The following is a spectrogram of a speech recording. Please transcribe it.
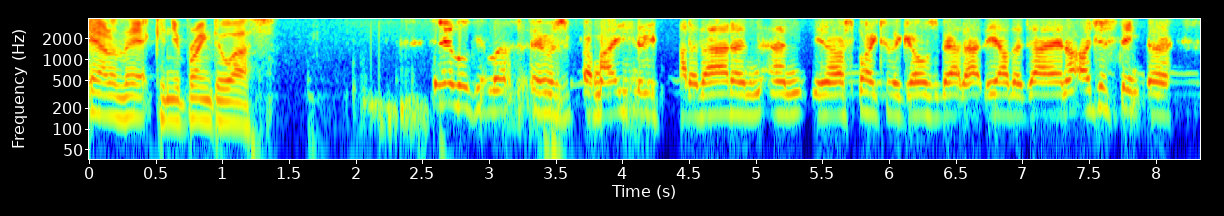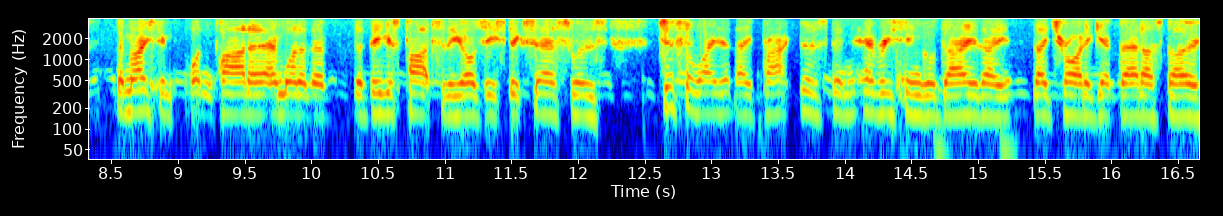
out of that can you bring to us? Yeah, look, it was, it was amazing to be part of that, and, and you know I spoke to the girls about that the other day, and I just think the the most important part and one of the, the biggest parts of the Aussie success was just the way that they practiced and every single day they, they try to get better. So,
